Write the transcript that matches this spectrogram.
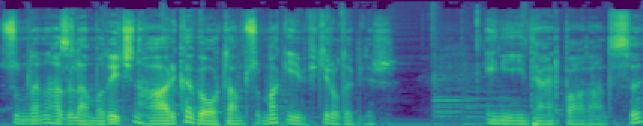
sunumların hazırlanmadığı için harika bir ortam sunmak iyi bir fikir olabilir. En iyi internet bağlantısı,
